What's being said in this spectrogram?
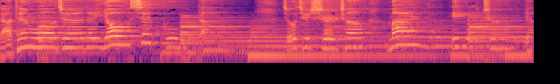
那天我觉得有些孤单，就去市场买了一只羊。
